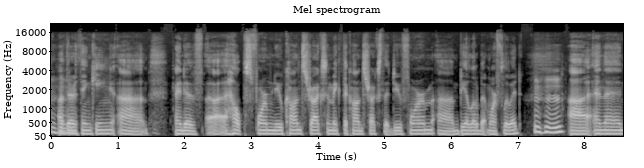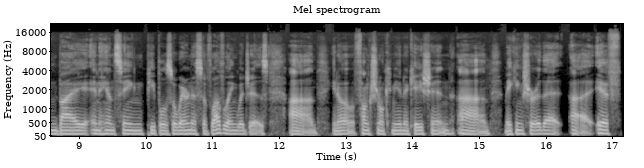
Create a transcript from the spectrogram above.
Mm-hmm. of their thinking, um, kind of uh, helps form new constructs and make the constructs that do form um, be a little bit more fluid. Mm-hmm. Uh, and then by enhancing people's awareness of love languages, um, you know, functional communication, um, making sure that uh, if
